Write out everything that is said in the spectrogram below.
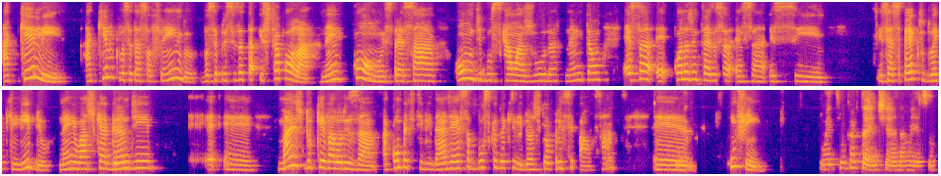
aquele, aquilo que você está sofrendo, você precisa extrapolar, né? Como expressar, onde buscar uma ajuda, né? Então, essa, é, quando a gente traz essa, essa, esse, esse aspecto do equilíbrio, né? Eu acho que a grande é, é, mais do que valorizar a competitividade é essa busca do equilíbrio. Eu acho que é o principal, sabe? É, enfim. Muito importante, Ana, mesmo.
